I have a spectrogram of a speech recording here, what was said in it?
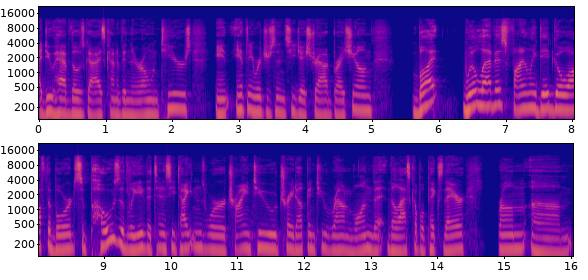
I do have those guys kind of in their own tiers. And Anthony Richardson, CJ Stroud, Bryce Young. But Will Levis finally did go off the board. Supposedly, the Tennessee Titans were trying to trade up into round one. The, the last couple picks there from um,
